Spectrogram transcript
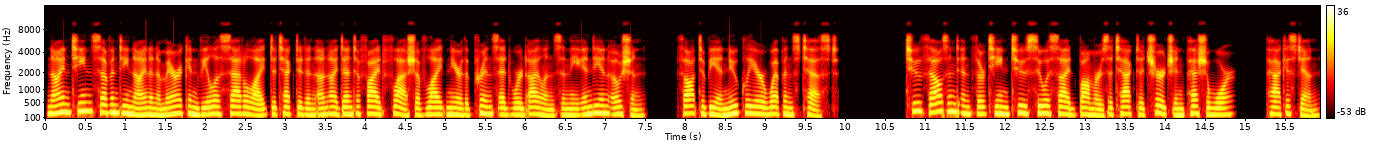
1979 An American Vela satellite detected an unidentified flash of light near the Prince Edward Islands in the Indian Ocean, thought to be a nuclear weapons test. 2013 Two suicide bombers attacked a church in Peshawar, Pakistan,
